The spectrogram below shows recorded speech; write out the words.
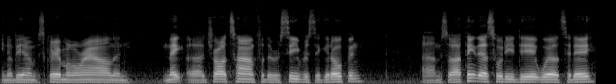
You know, being able to scramble around and make uh, draw time for the receivers to get open. Um, so I think that's what he did well today.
